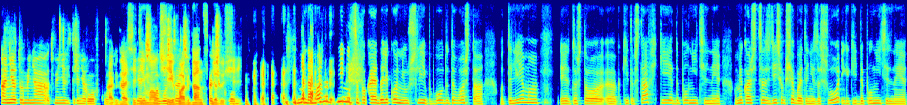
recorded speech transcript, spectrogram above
А нет, у меня отменили тренировку. Тогда Я сиди, молчи, Богдан качком. следующий. Не, да, можно приниться, пока далеко не ушли, по поводу того, что вот Лема и то, что э, какие-то вставки дополнительные. Мне кажется, здесь вообще бы это не зашло, и какие-то дополнительные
